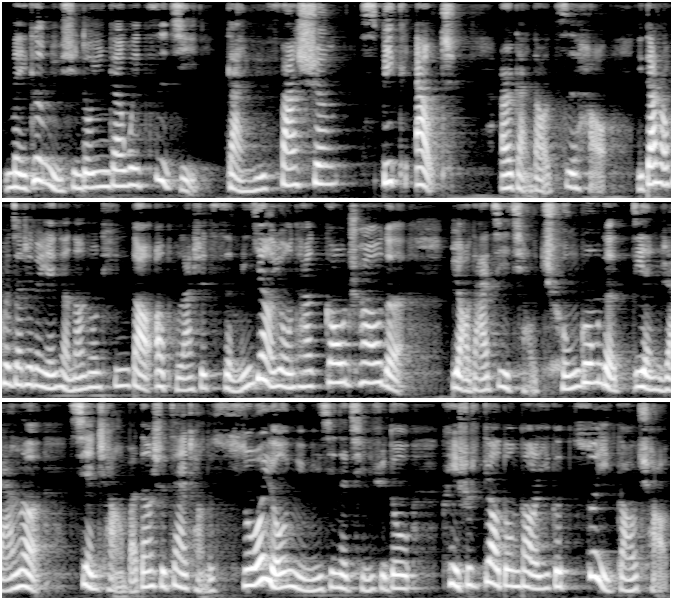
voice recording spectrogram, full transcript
每个女性都应该为自己敢于发声 （speak out） 而感到自豪。你待会儿会在这段演讲当中听到奥普拉是怎么样用她高超的表达技巧，成功的点燃了现场，把当时在场的所有女明星的情绪都。可以说是调动到了一个最高潮。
